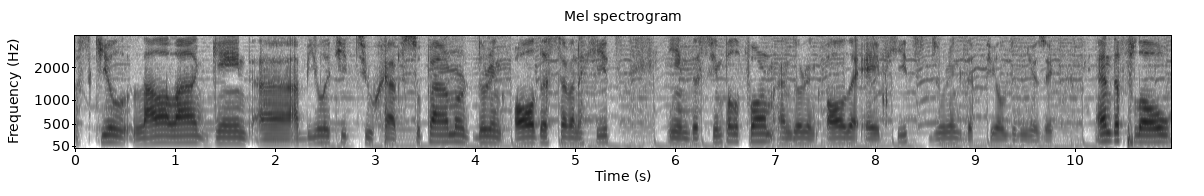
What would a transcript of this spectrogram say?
skill La La La gained uh, ability to have super armor during all the 7 hits in the simple form and during all the 8 hits during the field music. And the flow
